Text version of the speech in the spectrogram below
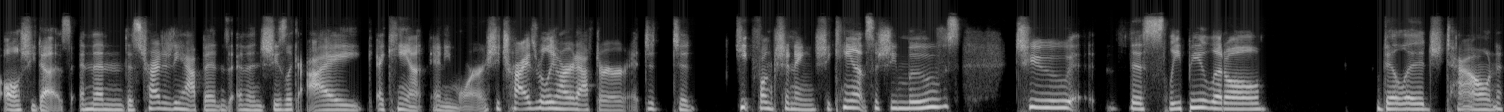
all she does. And then this tragedy happens and then she's like i i can't anymore. She tries really hard after to to keep functioning. She can't. So she moves to this sleepy little village town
